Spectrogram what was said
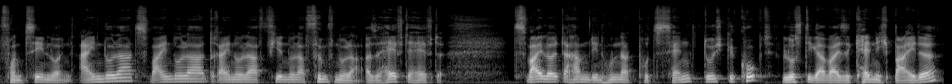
von 10 Leuten 1 Dollar, 2 Dollar, 3 Dollar, 4 Dollar, 5 Dollar. Also Hälfte, Hälfte. Zwei Leute haben den 100% durchgeguckt. Lustigerweise kenne ich beide.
